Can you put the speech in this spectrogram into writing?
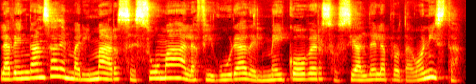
La venganza de Marimar se suma a la figura del makeover social de la protagonista,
